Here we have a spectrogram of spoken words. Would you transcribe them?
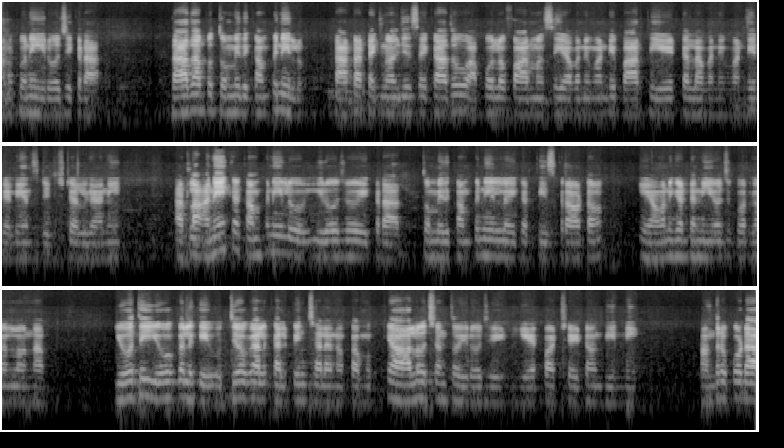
అనుకుని ఈరోజు ఇక్కడ దాదాపు తొమ్మిది కంపెనీలు. టాటా టెక్నాలజీసే కాదు అపోలో ఫార్మసీ అవనివ్వండి భారతీ ఎయిర్టెల్ అవనివ్వండి రిలయన్స్ డిజిటల్ కానీ అట్లా అనేక కంపెనీలు ఈరోజు ఇక్కడ తొమ్మిది కంపెనీలను ఇక్కడ తీసుకురావటం ఈ అవనిగడ్డ నియోజకవర్గంలో ఉన్న యువతి యువకులకి ఉద్యోగాలు కల్పించాలని ఒక ముఖ్య ఆలోచనతో ఈరోజు ఏర్పాటు చేయటం దీన్ని అందరూ కూడా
